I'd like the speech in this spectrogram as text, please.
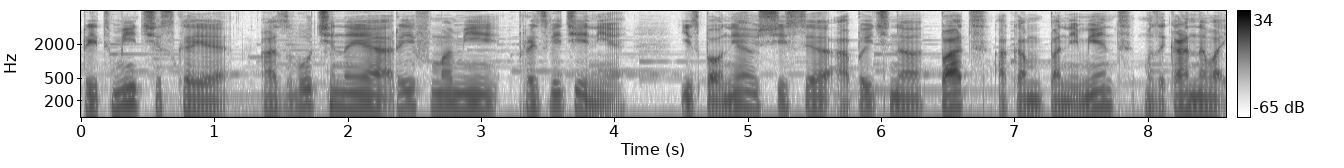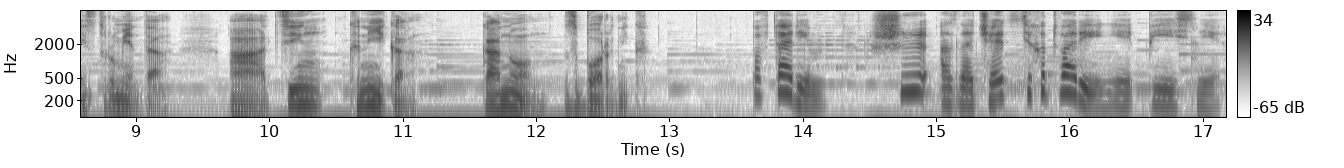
ритмическое, озвученное рифмами произведение, исполняющееся обычно под аккомпанемент музыкального инструмента, а «цин» – книга, канон, сборник. Повторим. Ши означает стихотворение, песни,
